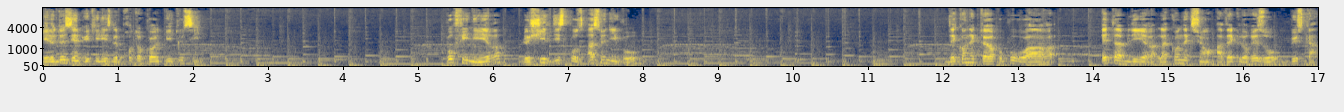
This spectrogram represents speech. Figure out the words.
et le deuxième utilise le protocole I2C. Pour finir, le Shield dispose à ce niveau des connecteurs pour pouvoir établir la connexion avec le réseau Buscan.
